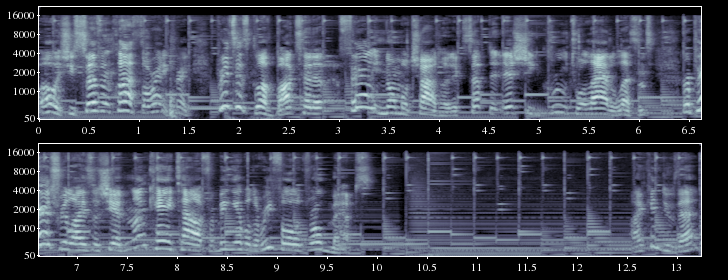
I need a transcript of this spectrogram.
Oh, she's seventh class already. Great. Princess Glove Box had a fairly normal childhood, except that as she grew to a adolescence, her parents realized that she had an uncanny talent for being able to refold road maps. I can do that.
